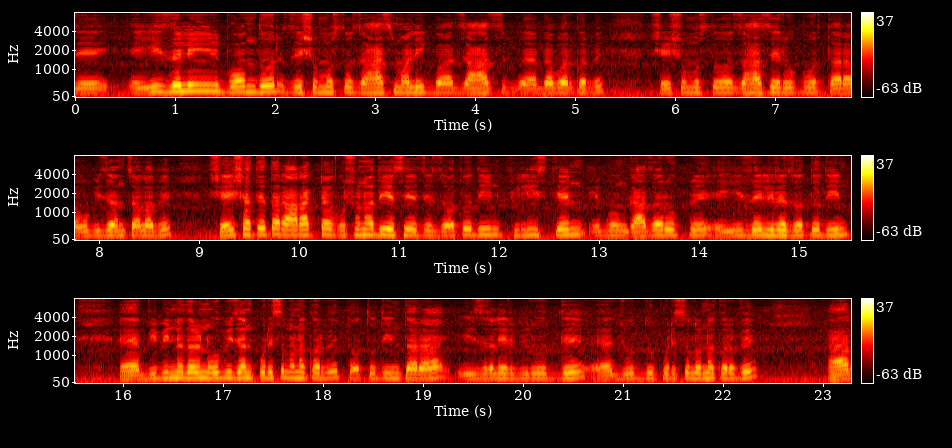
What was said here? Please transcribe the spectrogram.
যে এই ইসরায়েলি বন্দর যে সমস্ত জাহাজ মালিক বা জাহাজ ব্যবহার করবে সেই সমস্ত জাহাজের উপর তারা অভিযান চালাবে। সেই সাথে তারা আর একটা ঘোষণা দিয়েছে যে যতদিন ফিলিস্তিন এবং গাজার উপরে, এই ইসরায়েলিরা যতদিন বিভিন্ন ধরনের অভিযান পরিচালনা করবে, ততদিন তারা ইসরায়েলের বিরুদ্ধে যুদ্ধ পরিচালনা করবে। আর,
